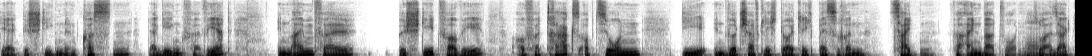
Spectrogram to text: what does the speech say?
der gestiegenen Kosten dagegen verwehrt. In meinem Fall besteht VW auf Vertragsoptionen, die in wirtschaftlich deutlich besseren Zeiten vereinbart wurden. Mhm. So er sagt,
